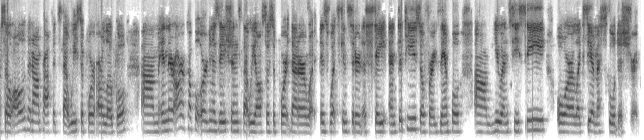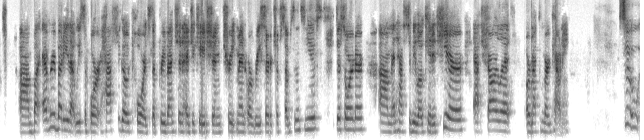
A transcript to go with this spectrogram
So all of the nonprofits that we support are local. Um, and there are a couple organizations that we also support that are what is what's considered a state entity. So for example, UNCC um, or like CMS School District. Um, but everybody that we support has to go towards the prevention, education, treatment, or research of substance use disorder um, and has to be located here at Charlotte or Mecklenburg County. So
